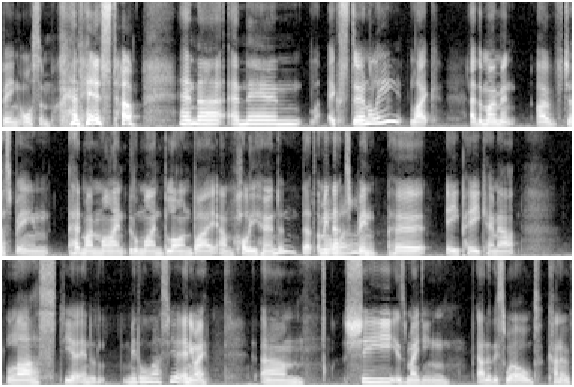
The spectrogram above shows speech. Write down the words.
being awesome and their stuff and uh, and then externally like at the moment I've just been had my mind little mind blown by um, Holly Herndon that I mean Oh, that's wow. been her EP came out last year end of middle last year anyway um, she is making out of this world kind of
